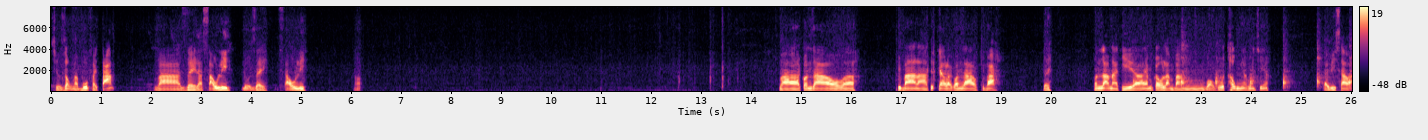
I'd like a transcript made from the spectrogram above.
chiều rộng là 4,8 và dày là 6 ly độ dày 6 ly. Đó. Và con dao uh, thứ ba là tiếp theo là con dao thứ ba con dao này thì à, em câu làm bằng vỏ gỗ thông nhé quý anh chị nhé tại vì sao ạ?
